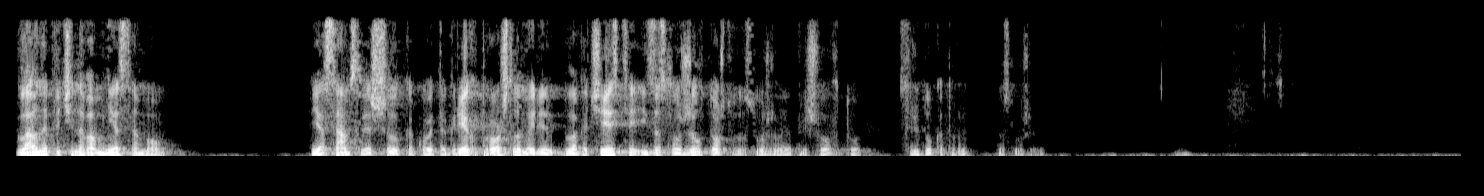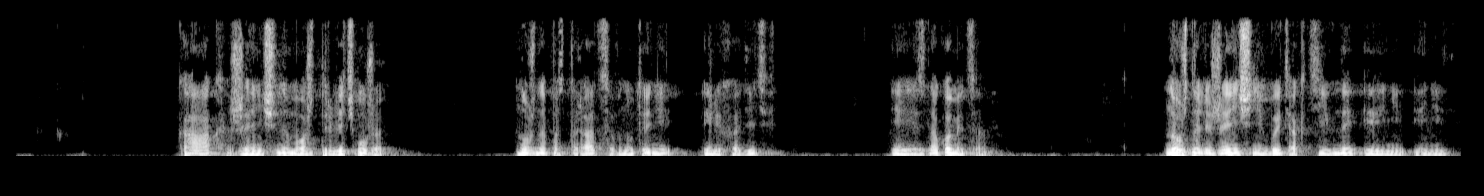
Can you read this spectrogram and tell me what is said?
Главная причина во мне самом. Я сам совершил какой-то грех в прошлом или благочестие и заслужил то, что заслужил. Я пришел в ту среду, которую заслужил. Как женщина может привлечь мужа? Нужно постараться внутренне или ходить и знакомиться. Нужно ли женщине быть активной и, и не,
